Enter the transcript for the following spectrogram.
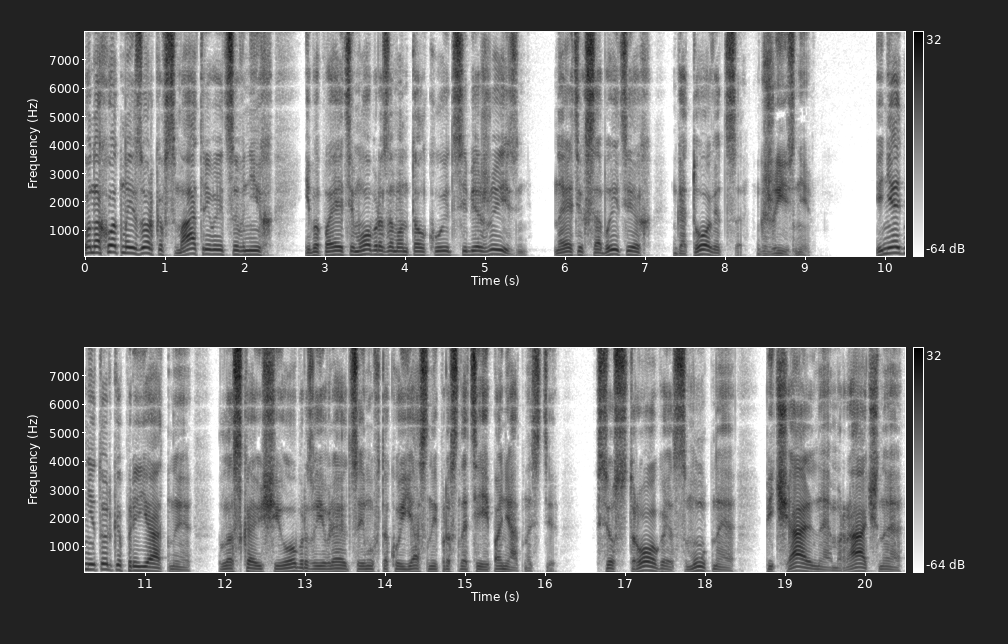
Он охотно и зорко всматривается в них, ибо по этим образом он толкует себе жизнь, на этих событиях готовится к жизни. И не одни только приятные – Ласкающие образы являются ему в такой ясной простоте и понятности. Все строгое, смутное, печальное, мрачное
